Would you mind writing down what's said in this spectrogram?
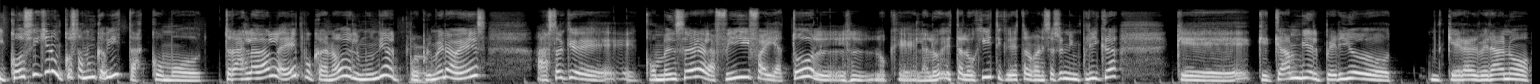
Em, y consiguieron cosas nunca vistas, como trasladar la época ¿no? del Mundial. Por primera vez, hacer que eh, convencer a la FIFA y a todo lo que esta logística y esta organización implica que, cambie el periodo que era el verano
